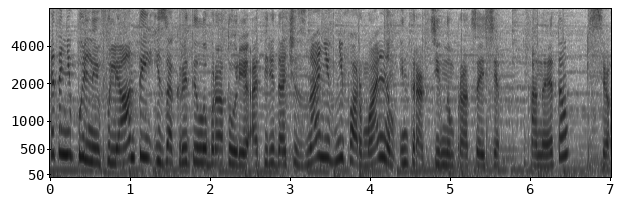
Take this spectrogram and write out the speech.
Это не пыльные фолианты и закрытые лаборатории, а передача знаний в неформальном интерактивном процессе. А на этом все.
